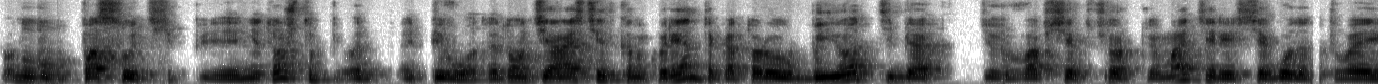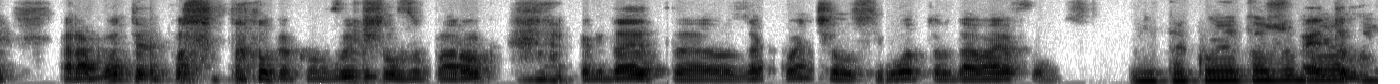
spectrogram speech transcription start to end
ну, по сути, не то, что пивот, это он тебя растит конкурента, который убьет тебя вообще к чертовой матери все годы твоей работы после того, как он вышел за порог, когда это закончилась его трудовая функция. И такое тоже поэтому, было.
